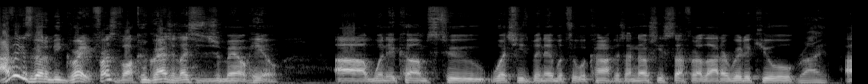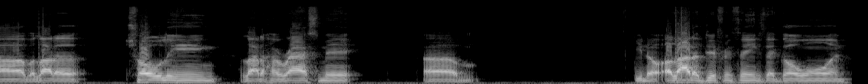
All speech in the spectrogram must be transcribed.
I think it's going to be great. First of all, congratulations to Jemele Hill uh, when it comes to what she's been able to accomplish. I know she suffered a lot of ridicule, right? Uh, a lot of trolling, a lot of harassment, um, you know, a lot of different things that go on.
